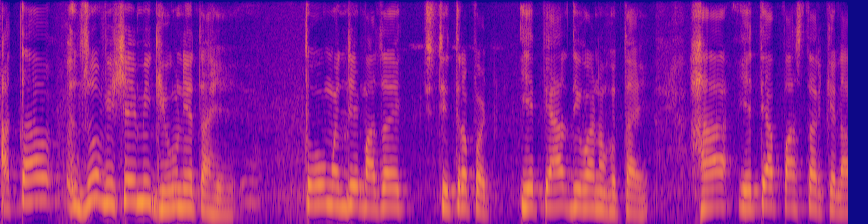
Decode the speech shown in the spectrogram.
आता जो विषय मी घेऊन येत आहे तो म्हणजे माझा एक चित्रपट ये प्यार दिवाना होता आहे हा येत्या पाच तारखेला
